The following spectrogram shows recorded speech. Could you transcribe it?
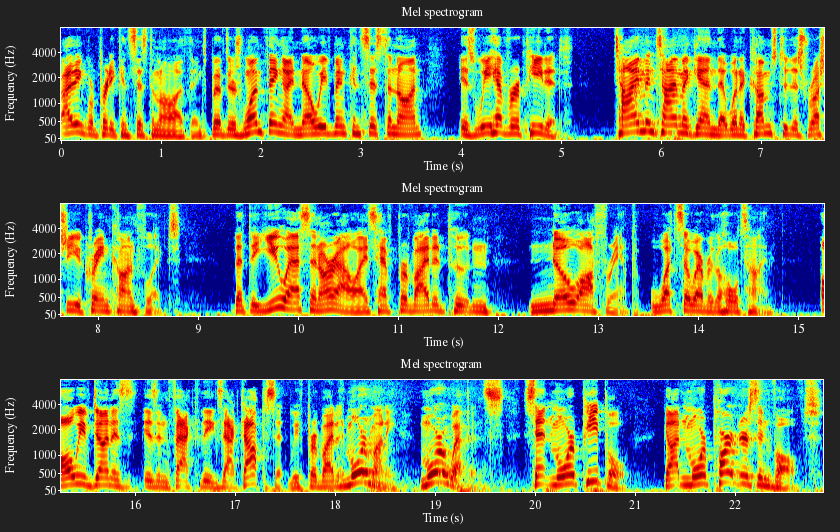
I think we're pretty consistent on a lot of things. But if there's one thing I know we've been consistent on, is we have repeated time and time again that when it comes to this Russia-Ukraine conflict, that the U.S. and our allies have provided Putin no off ramp whatsoever the whole time. All we've done is, is in fact the exact opposite. We've provided more money, more weapons, sent more people, gotten more partners involved,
